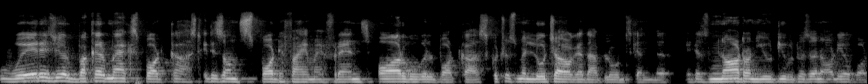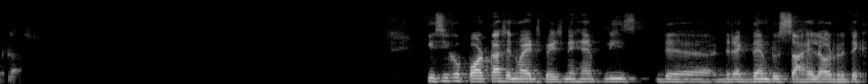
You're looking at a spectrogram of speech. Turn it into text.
where is your Bakar Max podcast it is on Spotify my friends और गूगल पॉडकास्ट कुछ उसमें लोचा हो गया था अपलोड्स के अंदर. It is not on YouTube it was an audio podcast किसी को पॉडकास्ट इनवाइट्स भेजने हैं please direct them to Sahil और Hrithik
